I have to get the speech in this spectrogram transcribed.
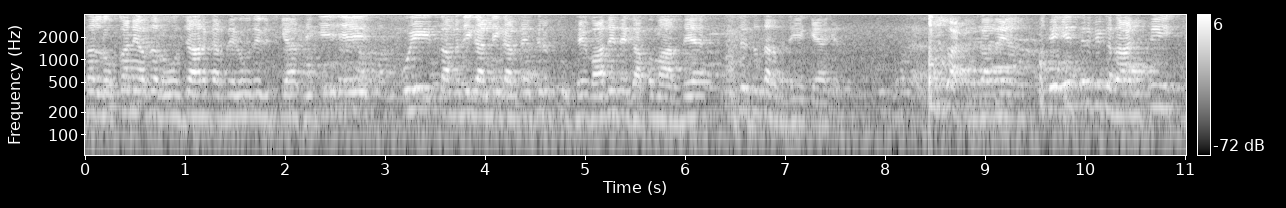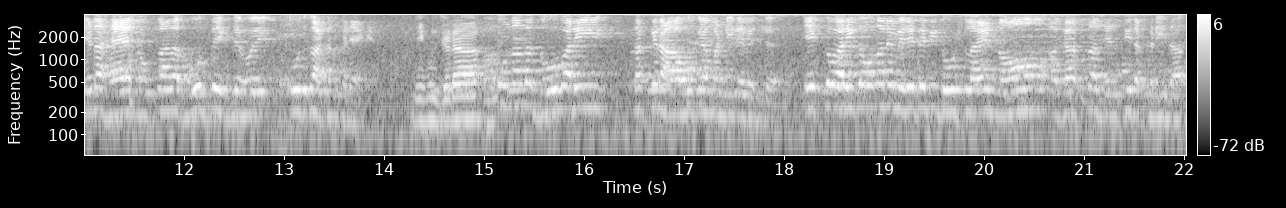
ਤਾਂ ਲੋਕਾਂ ਨੇ ਆਪਦਾ ਰੋਸ ਜ਼ਾਹਰ ਕਰਦੇ ਹੋਏ ਉਹਦੇ ਵਿੱਚ ਕਿਹਾ ਸੀ ਕਿ ਇਹ ਕੋਈ ਕੰਮ ਦੀ ਗੱਲ ਨਹੀਂ ਕਰਦੇ ਸਿਰਫ ਝੂਠੇ ਵਾਅਦੇ ਤੇ ਗੱਪ ਮਾਰਦੇ ਆ। ਉਸੇ ਸੰਦਰਭ 'ਚ ਇਹ ਕਿਹਾ ਗਿਆ ਸੀ। ਉਦਘਾਟਨ ਕਰ ਰਹੇ ਆ। ਤੇ ਇਹ ਸਿਰਫ ਇੱਕ ਰਾਜਸੀ ਜਿਹੜਾ ਹੈ ਲੋਕਾਂ ਦਾ ਰੋਸ ਦੇਖਦੇ ਹੋਏ ਉਹ ਉਦਘਾਟਨ ਕਰਿਆ ਗਿਆ। ਨਹੀਂ ਹੁਣ ਜਿਹੜਾ ਉਹਨਾਂ ਦਾ ਦੋ ਵਾਰੀ ਤਾਂ ਘਿਰਾਅ ਹੋ ਗਿਆ ਮੰਡੀ ਦੇ ਵਿੱਚ। ਇੱਕ ਵਾਰੀ ਤਾਂ ਉਹਨਾਂ ਨੇ ਮੇਰੇ ਤੇ ਵੀ ਦੋਸ਼ ਲਾਏ 9 ਅਗਸਤ ਦਾ ਦਿਨ ਸੀ ਰੱਖੜੀ ਦਾ।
